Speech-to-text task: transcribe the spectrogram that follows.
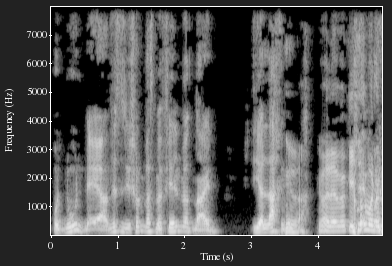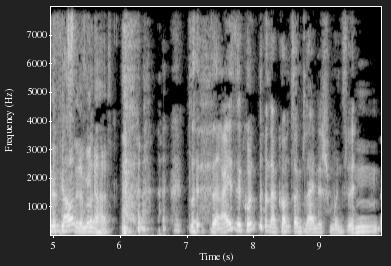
Und nun, naja, wissen Sie schon, was mir fehlen wird? Nein. Ihr Lachen. Ja, weil er wirklich immer nur eine finstere Miene hat. Drei Sekunden und dann kommt so ein kleines Schmunzeln. Hm,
